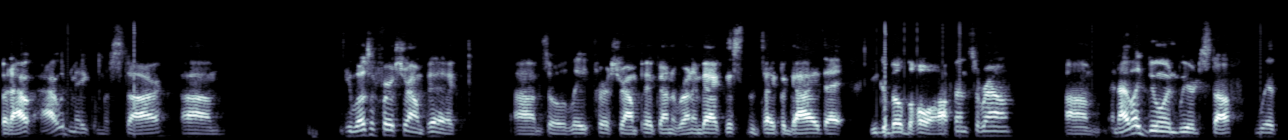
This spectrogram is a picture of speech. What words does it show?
but I, I would make him a star. Um, he was a first round pick, um, so a late first round pick on a running back. This is the type of guy that you could build the whole offense around. Um, and I like doing weird stuff with,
